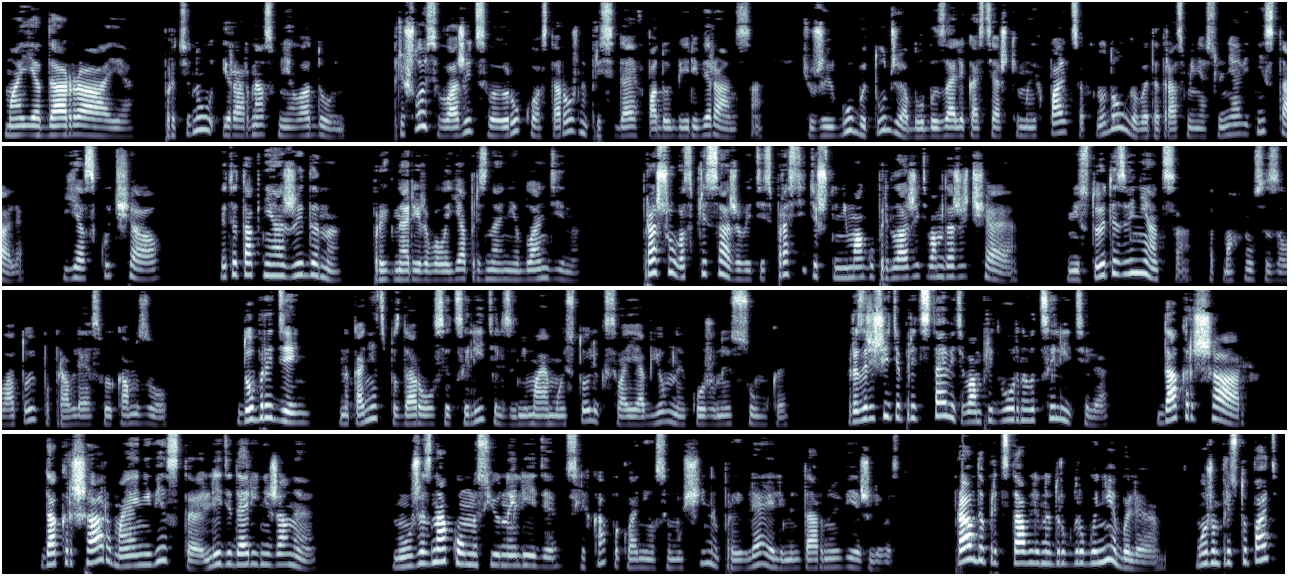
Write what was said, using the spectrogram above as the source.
«Моя дарая!» – протянул Ирарнас мне ладонь. Пришлось вложить свою руку, осторожно приседая в подобие реверанса. Чужие губы тут же облобызали костяшки моих пальцев, но долго в этот раз меня слюнявить не стали. Я скучал. Это так неожиданно, проигнорировала я признание блондина. Прошу вас, присаживайтесь. Простите, что не могу предложить вам даже чая. Не стоит извиняться, отмахнулся Золотой, поправляя свой камзол. Добрый день. Наконец поздоровался целитель, занимая мой столик своей объемной кожаной сумкой. Разрешите представить вам придворного целителя. Дакр Шар. Дакр Шар – моя невеста, леди Дарини Жане. Мы уже знакомы с юной леди, слегка поклонился мужчина, проявляя элементарную вежливость. Правда, представлены друг другу не были. Можем приступать?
